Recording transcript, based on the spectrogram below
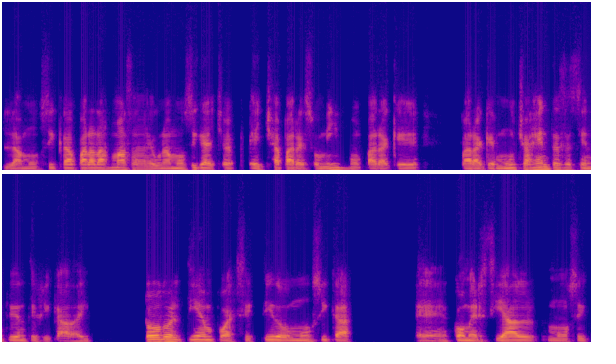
la, música para las masas es una música hecha, hecha para eso mismo, para que, para que mucha gente se sienta identificada. Y todo el tiempo ha existido música eh, comercial, música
